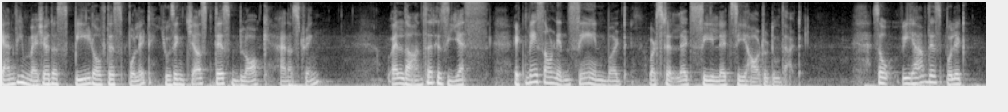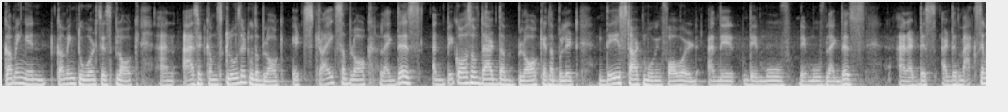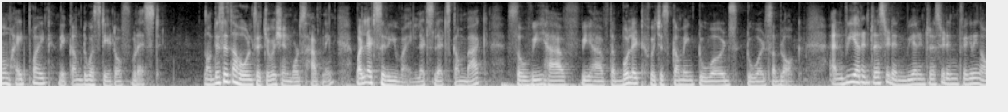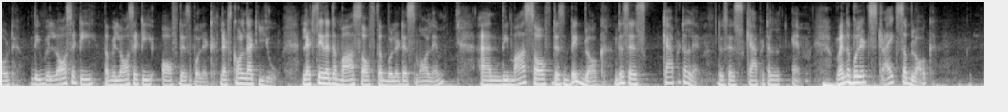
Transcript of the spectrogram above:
can we measure the speed of this bullet using just this block and a string? Well, the answer is yes. It may sound insane, but but still, let's see, let's see how to do that. So we have this bullet coming in coming towards this block and as it comes closer to the block it strikes a block like this and because of that the block and the bullet they start moving forward and they they move they move like this and at this at the maximum height point they come to a state of rest. Now this is the whole situation what's happening but let's rewind. Let's let's come back. So we have we have the bullet which is coming towards towards a block. And we are interested in we are interested in figuring out the velocity the velocity of this bullet. Let's call that u. Let's say that the mass of the bullet is small m and the mass of this big block this is capital m this is capital m. When the bullet strikes a block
